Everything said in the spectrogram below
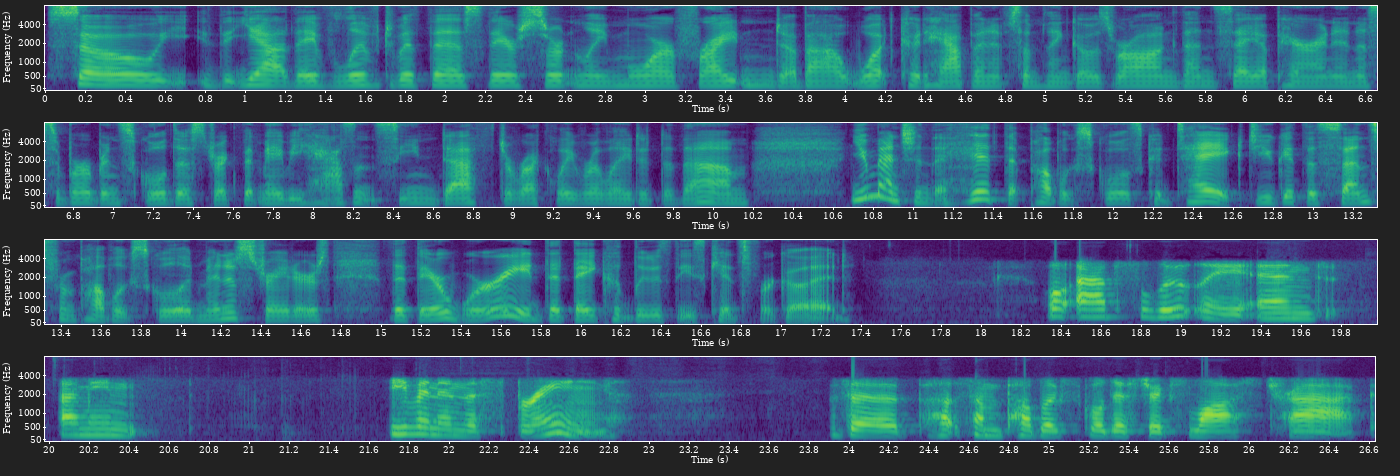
So, yeah, they've lived with this. They're certainly more frightened about what could happen if something goes wrong than, say, a parent in a suburban school district that maybe hasn't seen death directly related to them. You mentioned the hit that public schools could take. Do you get the sense from public school administrators that they're worried that they could lose these kids for good? Well, absolutely. And I mean, even in the spring, the some public school districts lost track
